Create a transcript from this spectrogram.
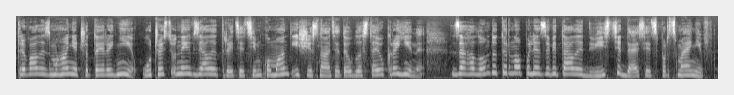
Тривали змагання 4 дні. Участь у них взяли 37 команд із 16 областей України. Загалом до Тернополя завітали 210 спортсменів.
